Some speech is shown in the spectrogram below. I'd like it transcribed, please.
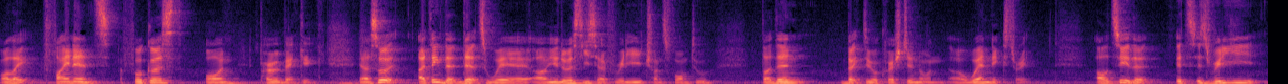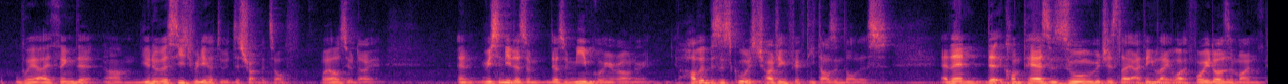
or like finance focused on private banking. Yeah, so I think that that's where uh, universities have really transformed to. But then back to your question on uh, when next, right? I would say that it's it's really where I think that um, universities really have to disrupt itself, or else you'll die. And recently, there's a there's a meme going around, right? Harvard Business School is charging fifty thousand dollars, and then that compares to Zoom, which is like I think like what forty dollars a month,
